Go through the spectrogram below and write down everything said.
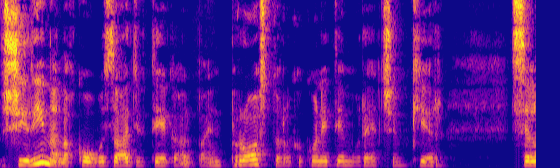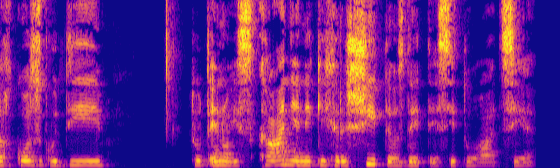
širina lahko v zadju tega ali pa en prostor, kako ne temu rečem, kjer se lahko zgodi tudi eno iskanje nekih rešitev zdaj te situacije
